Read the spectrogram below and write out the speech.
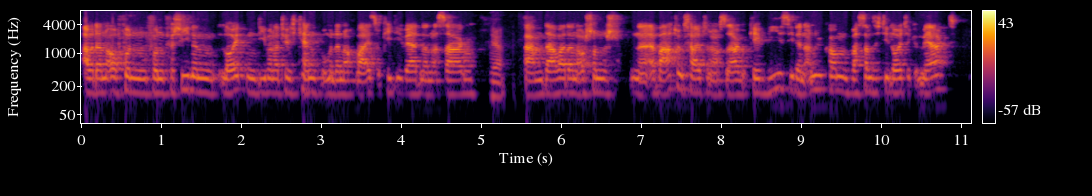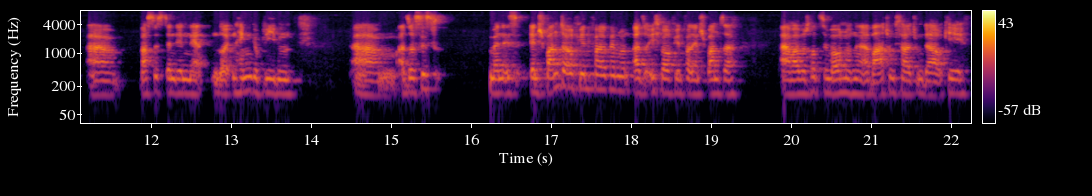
aber dann auch von, von verschiedenen Leuten, die man natürlich kennt, wo man dann auch weiß, okay, die werden dann was sagen. Ja. Ähm, da war dann auch schon eine Erwartungshaltung, auch sagen, okay, wie ist sie denn angekommen, was haben sich die Leute gemerkt, äh, was ist denn den Leuten hängen geblieben. Ähm, also es ist man ist entspannter auf jeden Fall, wenn man, also ich war auf jeden Fall entspannter, ähm, aber trotzdem war auch noch eine Erwartungshaltung da, okay,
